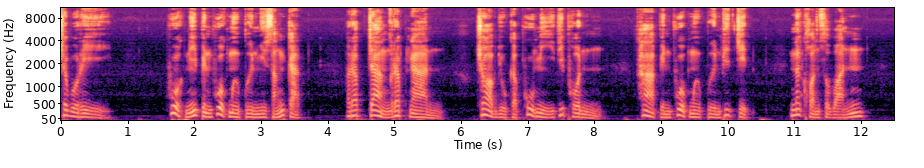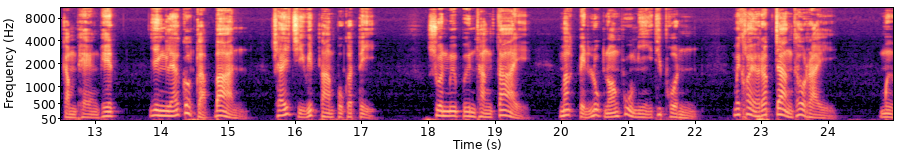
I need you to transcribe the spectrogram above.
ชบุรี พวกนี้เป็นพวกมือปืนมีสังกัด รับจ้างรับงาน ชอบอยู่กับผู้มีอิทธิพล ถ้าเป็นพวกมือปืนพิจิตรนครสวรรค์กำแพงเพชรยิงแล้วก็กลับบ้าน ใช้ชีวิตตามปกติ ส่วนมือปืนทางใต้ มักเป็นลูกน้องผู้มีอิทธิพล ไม่ค่อยรับจ้างเท่าไหร่ มือ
